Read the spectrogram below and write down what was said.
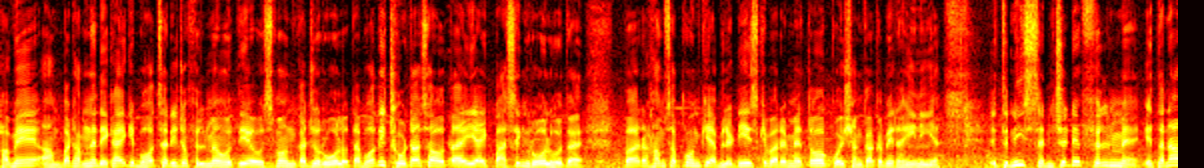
हमें बट हमने देखा है कि बहुत सारी जो फ़िल्में होती है उसमें उनका जो रोल होता है बहुत ही छोटा सा होता है या एक पासिंग रोल होता है। पर हम सबको उनकी एबिलिटीज़ के बारे में तो कोई शंका कभी रही नहीं है। इतनी सेंसिटिव फ़िल्म में इतना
